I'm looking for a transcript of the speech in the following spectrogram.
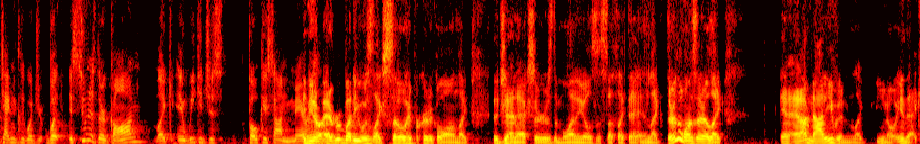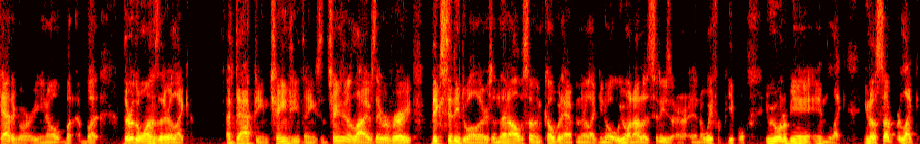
technically what. But as soon as they're gone, like, and we can just focus on marriage. And you know, everybody was like so hypocritical on like the Gen Xers, the millennials, and stuff like that. And like they're the ones that are like, and, and I'm not even like you know in that category, you know, but but they're the ones that are like adapting, changing things, changing their lives. They were very big city dwellers, and then all of a sudden COVID happened. They're like, you know, what? we want out of the cities and away from people, and we want to be in, in like you know sub like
